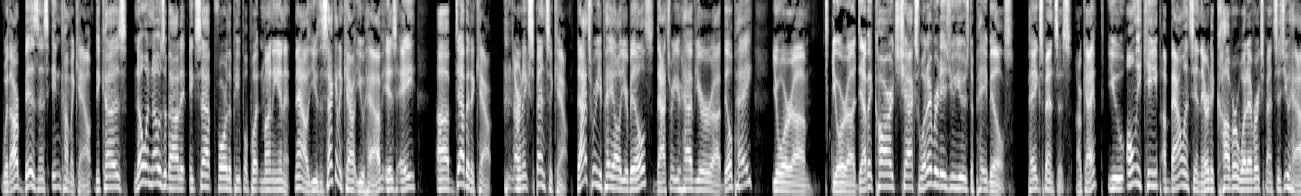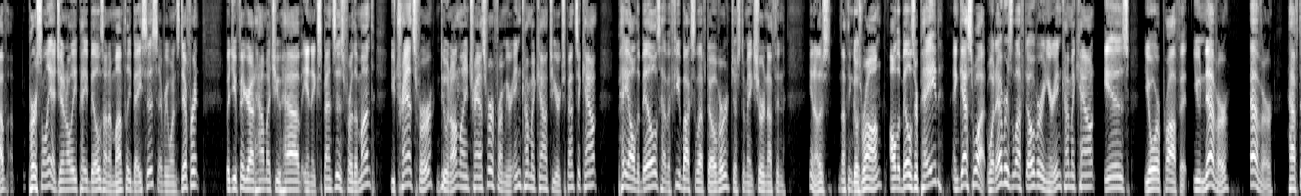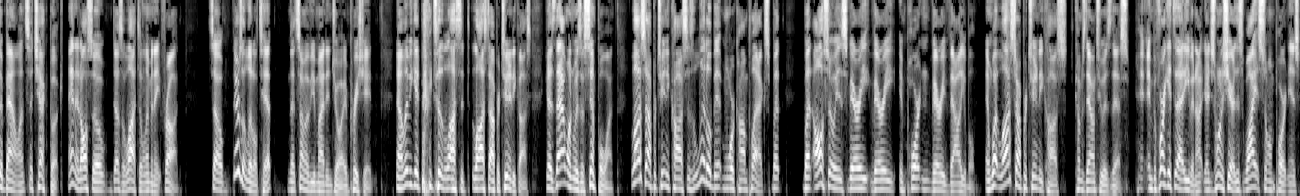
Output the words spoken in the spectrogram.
with our business income account because no one knows about it except for the people putting money in it. Now, you the second account you have is a uh, debit account or an expense account. That's where you pay all your bills. That's where you have your uh, bill pay, your um, your uh, debit cards, checks, whatever it is you use to pay bills. Pay expenses, okay? You only keep a balance in there to cover whatever expenses you have personally, I generally pay bills on a monthly basis. Everyone's different, but you figure out how much you have in expenses for the month. You transfer, do an online transfer from your income account to your expense account, pay all the bills, have a few bucks left over just to make sure nothing, you know, there's nothing goes wrong. All the bills are paid, and guess what? Whatever's left over in your income account is your profit. You never ever have to balance a checkbook. And it also does a lot to eliminate fraud. So there's a little tip that some of you might enjoy. Appreciate. Now let me get back to the lost lost opportunity cost because that one was a simple one. Lost opportunity cost is a little bit more complex, but but also is very very important, very valuable. And what lost opportunity costs comes down to is this. And before I get to that, even I, I just want to share this why it's so important is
